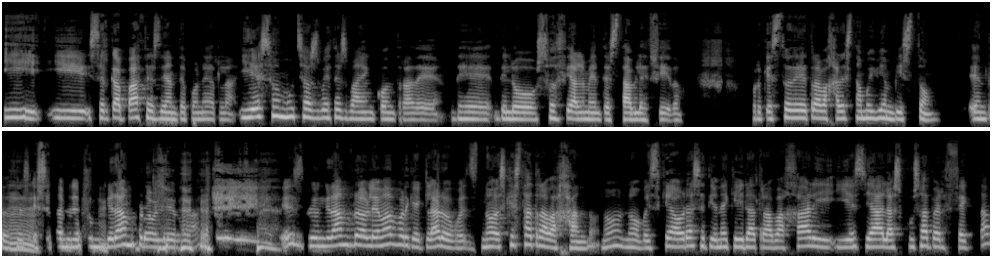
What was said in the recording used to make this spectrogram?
y, ser capaces de anteponerla. Y eso muchas veces va en contra de, lo socialmente establecido, porque esto de trabajar está muy bien visto. Entonces, mm. eso también es un gran problema. es un gran problema porque, claro, pues no, es que está trabajando, ¿no? No, es que ahora se tiene que ir a trabajar y, es ya la excusa perfecta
